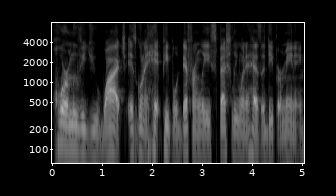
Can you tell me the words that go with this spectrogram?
horror movie you watch is going to hit people differently especially when it has a deeper meaning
